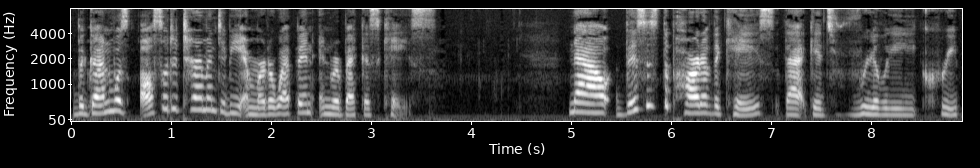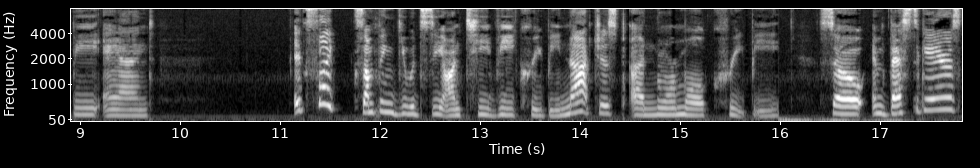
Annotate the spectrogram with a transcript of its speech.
The gun was also determined to be a murder weapon in Rebecca's case. Now, this is the part of the case that gets really creepy and it's like something you would see on TV creepy, not just a normal creepy. So, investigators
